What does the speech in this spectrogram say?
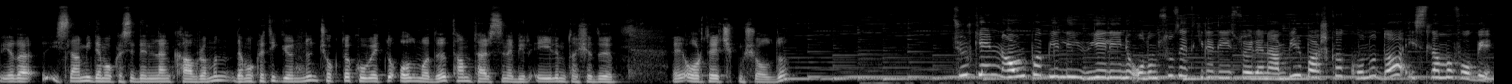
ya da İslami demokrasi denilen kavramın demokratik yönünün çok da kuvvetli olmadığı, tam tersine bir eğilim taşıdığı e, ortaya çıkmış oldu. Türkiye'nin Avrupa Birliği üyeliğini olumsuz etkilediği söylenen bir başka konu da İslamofobi.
